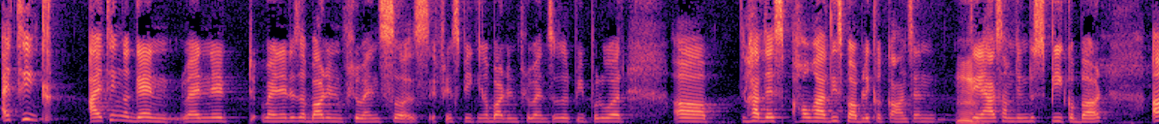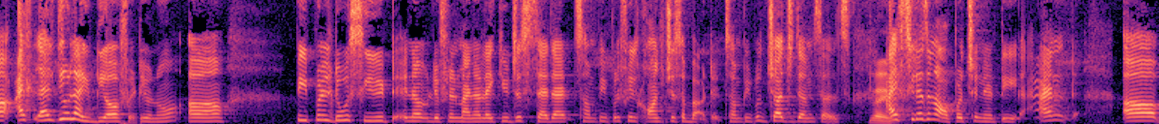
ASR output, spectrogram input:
I think I think again when it when it is about influencers, if you're speaking about influencers or people who are uh, have this who have these public accounts and they have something to speak about, uh, I like the whole idea of it. You know. Uh, people do see it in a different manner like you just said that some people feel conscious about it some people judge themselves Right. i see it as an opportunity and uh,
